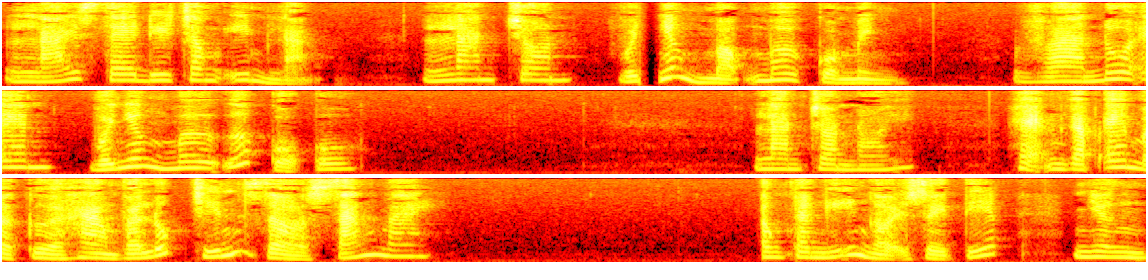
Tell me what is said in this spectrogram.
Lái xe đi trong im lặng, Lan Tròn với những mộng mơ của mình, và Noel với những mơ ước của cô. Lan Tròn nói, hẹn gặp em ở cửa hàng vào lúc 9 giờ sáng mai. Ông ta nghĩ ngợi rồi tiếp, nhưng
